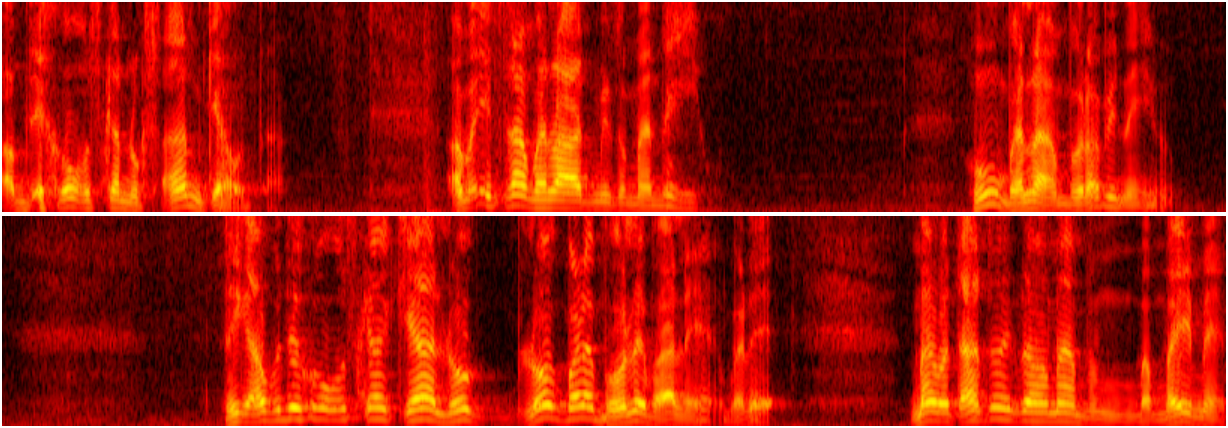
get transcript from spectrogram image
अब देखो उसका नुकसान क्या होता। अब इतना भला आदमी तो मैं नहीं हूँ। हूँ भला बुरा भी नहीं हूँ। लेकिन अब देखो उसका क्या लोग लोग बड़े भोले भाले हैं, बड़े। मैं बताता हूँ एक दफ़ा मैं बम्बई में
